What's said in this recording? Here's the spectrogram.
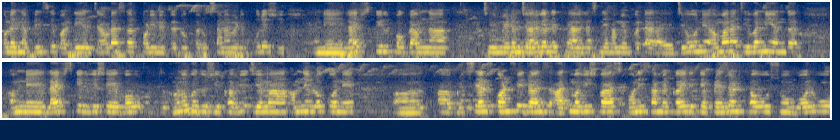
કોલેજના principal D L Chavda sir coordinator doctor Rukshana madam Qureshi અને લાઈફ સ્કિલ પ્રોગ્રામના જે મેડમ જે અરવેલેથી આવેલા સ્નેહા મેમ કટારાએ જેઓને અમારા જીવનની અંદર અમને લાઈફ સ્કિલ વિશે બહુ ઘણું બધું શીખવ્યું. જેમાં અમને લોકોને સેલ્ફ કોન્ફિડન્સ આત્મવિશ્વાસ, કોની સામે કઈ રીતે પ્રેઝન્ટ થવું, શું બોલવું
